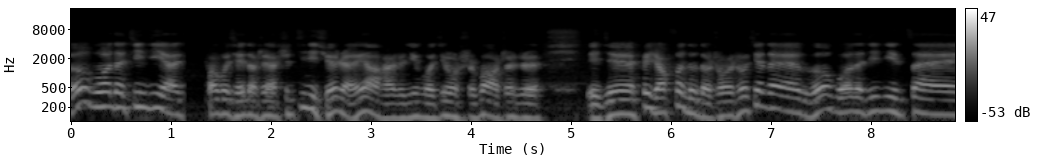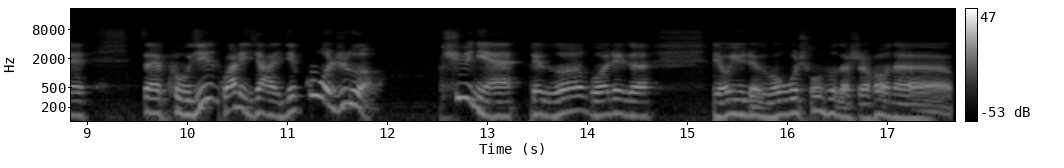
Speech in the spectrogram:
俄国的经济啊，包括前一段时间是《经济学人》呀，还是英国《金融时报》，甚至已经非常愤怒的说，说现在俄国的经济在在普京管理下已经过热了。去年这俄国这个由于这个俄乌冲突的时候呢，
